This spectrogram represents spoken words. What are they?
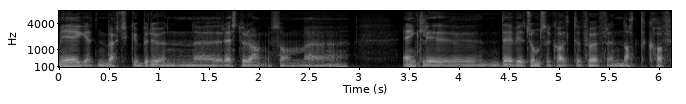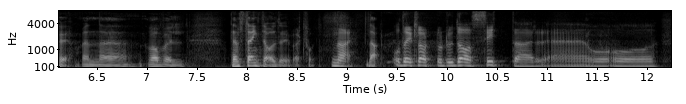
meget mørkebrun uh, restaurant som uh, egentlig det vi i Tromsø kalte før for en nattkafé. Men uh, det var vel De stengte aldri, i hvert fall. Nei. Nei. Og det er klart, når du da sitter der og, og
